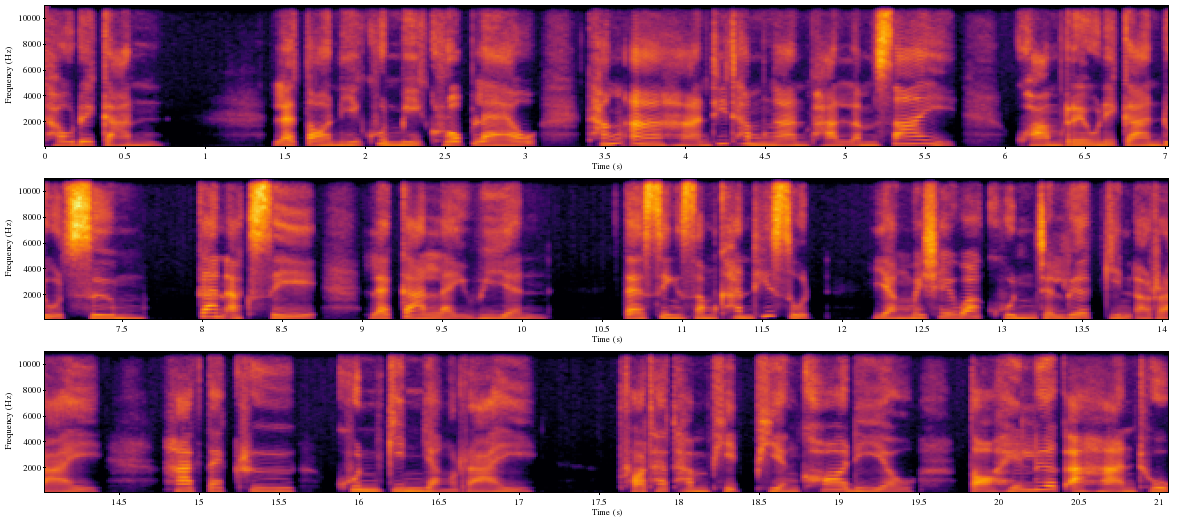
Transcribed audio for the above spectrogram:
เข้าด้วยกัน และตอนนี้คุณมีครบแล้ว ทั้งอาหารที่ทำงานผ่านลำไส้ ความเร็วในการดูดซึม การอักเสบและการไหลเวียน แต่สิ่งสำคัญที่สุดยังไม่ใช่ว่าคุณจะเลือกกินอะไร หากแต่คือคุณกินอย่างไร เพราะถ้าทำผิดเพียงข้อเดียว ต่อให้เลือกอาหารถูก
